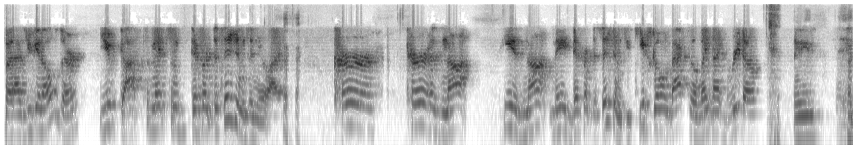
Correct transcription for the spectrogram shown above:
But as you get older, you've got to make some different decisions in your life. Kerr Kerr has not he has not made different decisions. He keeps going back to the late night burrito, and he's his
